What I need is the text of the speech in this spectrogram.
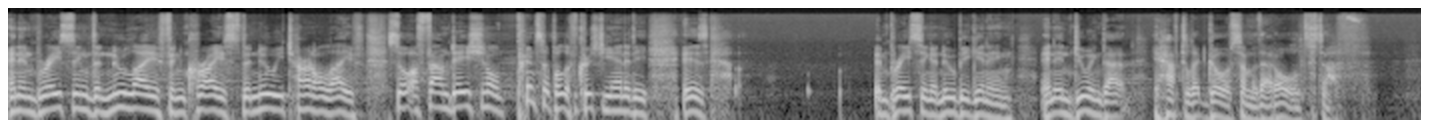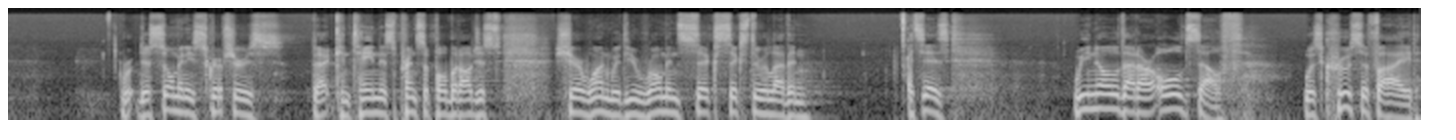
and embracing the new life in Christ, the new eternal life. So, a foundational principle of Christianity is embracing a new beginning. And in doing that, you have to let go of some of that old stuff. There's so many scriptures that contain this principle, but I'll just share one with you Romans 6, 6 through 11. It says, We know that our old self was crucified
